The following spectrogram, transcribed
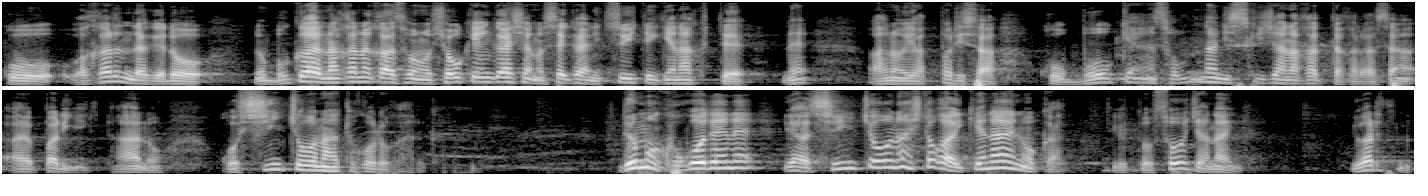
こう分かるんだけど僕はなかなかその証券会社の世界についていけなくてねあのやっぱりさこう冒険そんなに好きじゃなかったからさやっぱりあのこう慎重なところがあるから、でもここでねいや慎重な人がいけないのかっていうとそうじゃない言われてるの。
